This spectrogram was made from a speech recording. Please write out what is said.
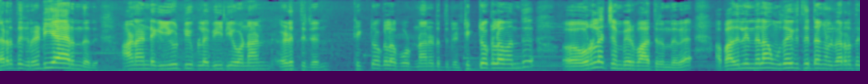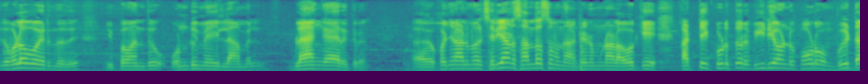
வர்றதுக்கு ரெடியாக இருந்தது. ஆனால் இன்றைக்கு யூடியூப்பில் வீடியோ நான் எடுத்துட்டேன். டிக்டோக்கில் போட்டு நான் எடுத்துட்டேன். டிக்டோக்கில் வந்து ஒரு லட்சம் பேர் பார்த்துருந்தவ. அப்போ அதுலேருந்தெல்லாம் உதவி திட்டங்கள் வர்றதுக்கு எவ்வளவோ இருந்தது. இப்போ வந்து ஒன்றுமே இல்லாமல் பிளாங்காக இருக்கிறேன். கொஞ்ச நாள் மேலே சரியான சந்தோஷம் தான். ரெண்டு மூணு நாள். ஓகே கட்டி கொடுத்து ஒரு வீடியோ ஒன்று போடுவோம். வீட்டை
